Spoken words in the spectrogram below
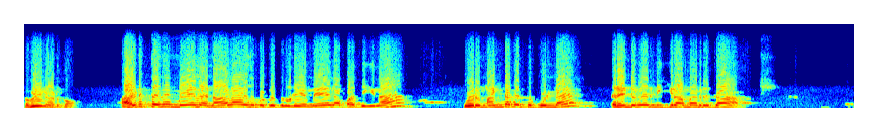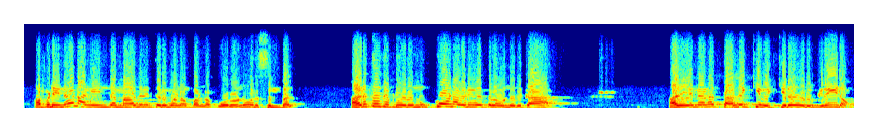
அப்படின்னு அர்த்தம். அடுத்தது மேல நாலாவது பக்கத்தினுடைய மேல பாத்தீங்கன்னா ஒரு மண்டபத்துக்குள்ள ரெண்டு பேர் நிக்கிற மாதிரி இருக்கா? அப்படின்னா நாங்க இந்த மாதிரி திருமணம் பண்ண போறோம்னு ஒரு சிம்பல் அடுத்தது இப்படி ஒரு முக்கோண வடிவத்துல ஒண்ணு இருக்கா? அது என்னன்னா தலைக்கு வைக்கிற ஒரு கிரீடம்.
